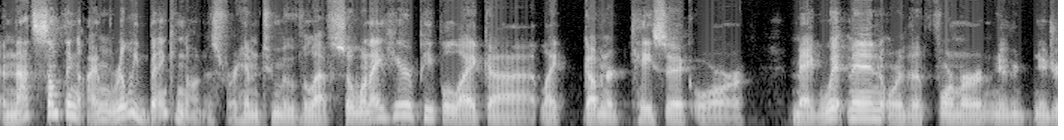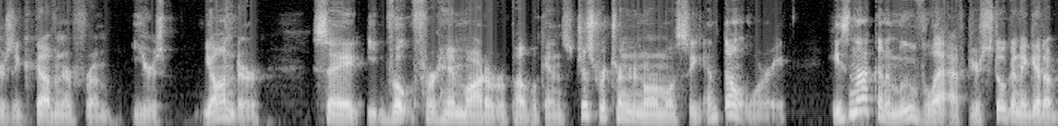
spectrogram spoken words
and that's something I'm really banking on is for him to move left. So when I hear people like uh, like Governor Kasich or Meg Whitman or the former New, New Jersey governor from years yonder say vote for him, moderate Republicans, just return to normalcy, and don't worry, he's not going to move left. You're still going to get a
